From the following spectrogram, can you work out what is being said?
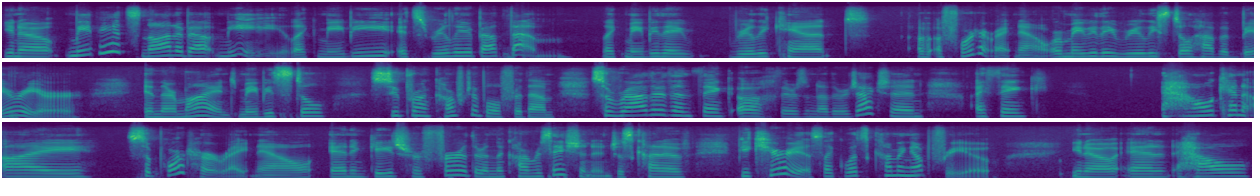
you know, maybe it's not about me. Like maybe it's really about them. Like maybe they really can't afford it right now or maybe they really still have a barrier in their mind. Maybe it's still super uncomfortable for them. So rather than think oh there's another rejection i think how can i support her right now and engage her further in the conversation and just kind of be curious like what's coming up for you? You know and how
